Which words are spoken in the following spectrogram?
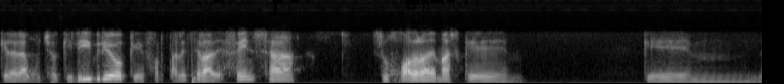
que le da mucho equilibrio, que fortalece la defensa. Es un jugador además que que, mm,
